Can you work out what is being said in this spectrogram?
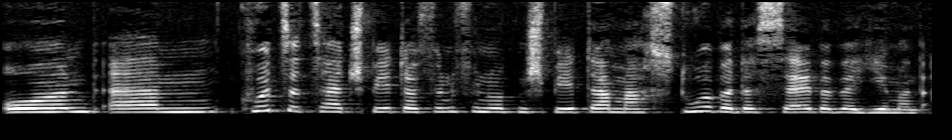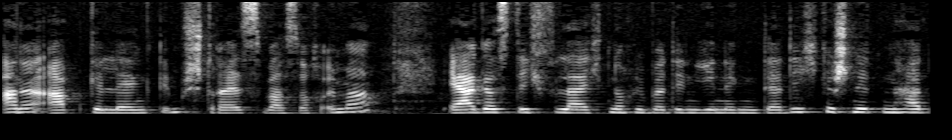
Und ähm, kurze Zeit später, fünf Minuten später, machst du aber dasselbe bei jemand anderem, abgelenkt, im Stress, was auch immer, ärgerst dich vielleicht noch über denjenigen, der dich geschnitten hat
